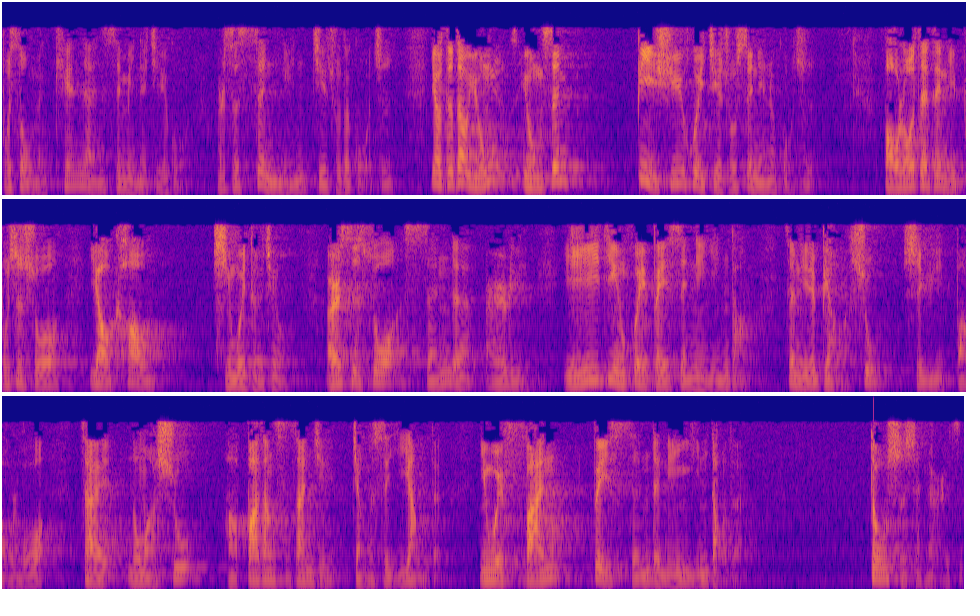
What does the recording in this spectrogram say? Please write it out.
不是我们天然生命的结果，而是圣灵结出的果子。要得到永永生，必须会结出圣灵的果子。保罗在这里不是说要靠行为得救，而是说神的儿女一定会被圣灵引导。这里的表述是与保罗在罗马书。啊，八章十三节讲的是一样的，因为凡被神的灵引导的，都是神的儿子。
